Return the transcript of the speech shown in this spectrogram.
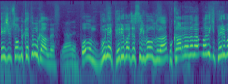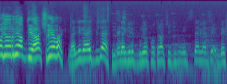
Senin şimdi son bir katın mı kaldı? Yani Oğlum bu ne peri bacası gibi oldu lan. Bu kardan adam yapmadı ki peri bacalarını yaptı ya. Şuraya bak. bence gayet güzel. Mesela gelip buraya fotoğraf çekilmek isterlerse 5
